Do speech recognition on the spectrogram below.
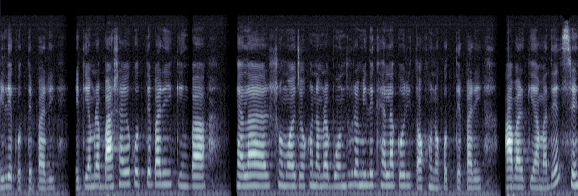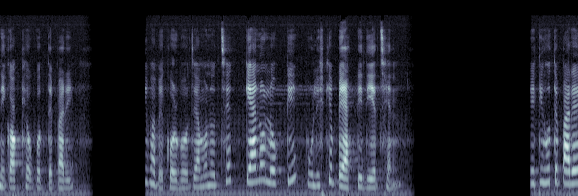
মিলে করতে পারি? এটি আমরা বাসায়ও করতে পারি কিংবা খেলার সময় যখন আমরা বন্ধুরা মিলে খেলা করি তখনও করতে পারি। আবার কি আমাদের শ্রেণীকক্ষেও করতে পারি। কীভাবে করব? যেমন হচ্ছে, কেন লোকটি পুলিশকে ব্যাগটি দিয়েছেন? এটি হতে পারে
